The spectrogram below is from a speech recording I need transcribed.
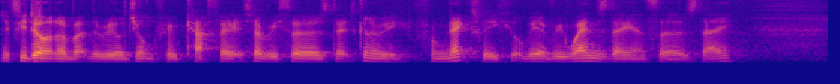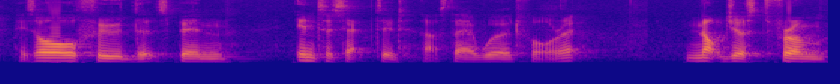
if you don't know about the Real Junk Food Cafe, it's every Thursday. It's going to be from next week, it'll be every Wednesday and Thursday. It's all food that's been intercepted, that's their word for it. Not just from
